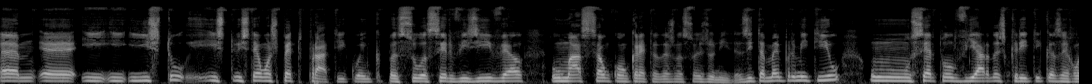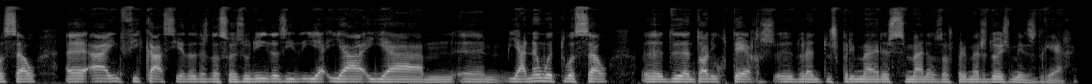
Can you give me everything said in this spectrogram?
Um, uh, e, e isto, isto, isto é um aspecto prático em que passou a ser visível uma ação concreta das Nações Unidas e também permitiu um certo aliviar das críticas em relação uh, à ineficácia das Nações Unidas e, e, e, à, e, à, um, e à não atuação de António Guterres durante as primeiras semanas ou os primeiros dois meses de guerra.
